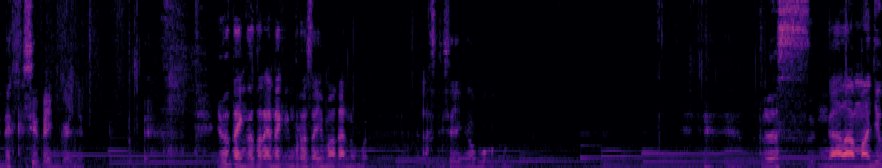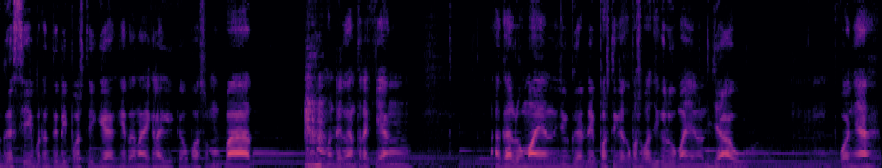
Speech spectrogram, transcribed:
udah kasih tenggonya itu tenggo terenak yang pernah saya makan loh Mbak pasti saya nggak bohong. Terus nggak lama juga sih berhenti di pos 3 kita naik lagi ke pos 4 dengan trek yang agak lumayan juga. Di pos 3 ke pos 4 juga lumayan jauh. Hmm, pokoknya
